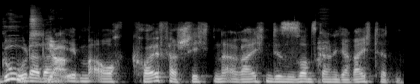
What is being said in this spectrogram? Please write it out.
Gut. Oder dann ja. eben auch Käuferschichten erreichen, die sie sonst gar nicht erreicht hätten.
